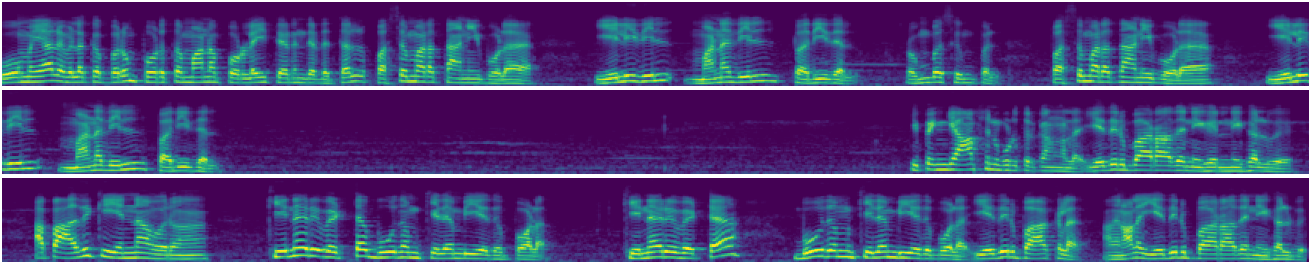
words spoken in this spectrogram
ஓமையால் விளக்கப்பெறும் பொருத்தமான பொருளை தேர்ந்தெடுத்தல் பசுமரத்தாணி போல. எளிதில் மனதில் பதிதல். ரொம்ப சிம்பிள் பசுமரத்தாணி போல. எளிதில் மனதில் பதிதல். இப்போ இங்கே ஆப்ஷன் கொடுத்துருக்காங்கல்ல. எதிர்பாராத நிகழ் நிகழ்வு. அப்போ அதுக்கு என்ன வரும்? கிணறு வெட்ட பூதம் கிளம்பியது போல். கிணறு வெட்ட பூதம் கிளம்பியது போல எதிர்பார்க்கல. அதனால் எதிர்பாராத நிகழ்வு.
